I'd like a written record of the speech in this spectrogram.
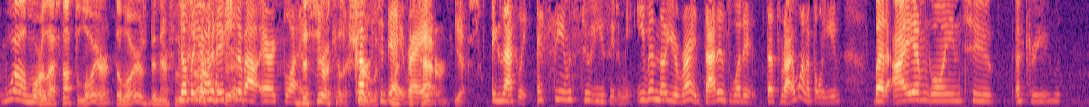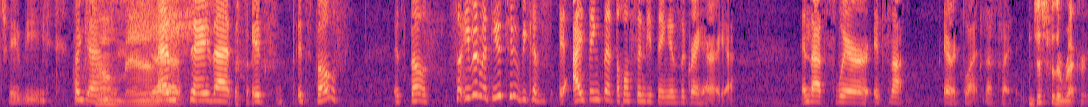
Well, more or less. Not the lawyer. The lawyer's been there from No, the but your prediction Sure. about Eric Blunt. The serial killer, sure, Comes with, today, with the right? pattern. Yes. Exactly. It seems too easy to me. Even though you're right, that is what it that's what I want to believe. But I am going to agree with JB again. Oh man. And say that it's it's both. It's both. So even with you too because I think that the whole Cindy thing is a gray area. And that's where it's not Eric Blunt. That's what I think. Just for the record,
